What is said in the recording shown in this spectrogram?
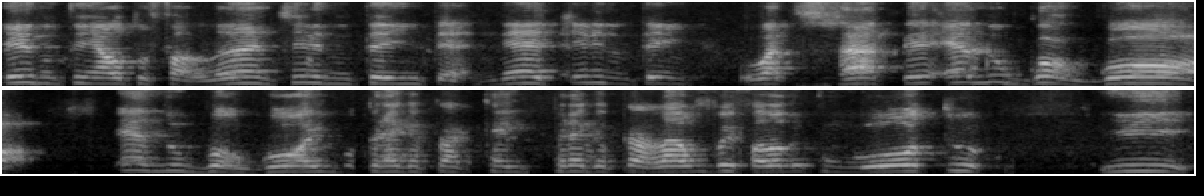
ele não tem alto-falante, ele não tem internet, ele não tem WhatsApp, é no gogó, é no gogó, e prega para cá e prega para lá, um foi falando com o outro, e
